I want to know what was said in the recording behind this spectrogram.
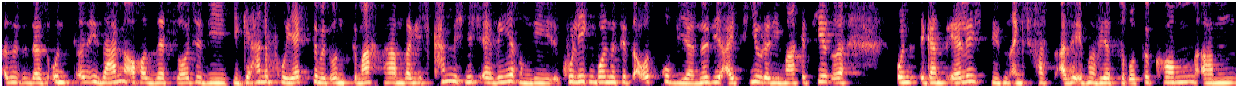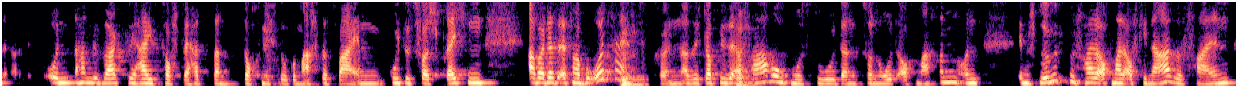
also das, und die sagen auch, also selbst Leute, die, die gerne Projekte mit uns gemacht haben, sagen, ich kann mich nicht erwehren. Die Kollegen wollen das jetzt ausprobieren, ne? die IT oder die Marketeers oder Und ganz ehrlich, die sind eigentlich fast alle immer wieder zurückgekommen. Ähm, und haben gesagt, so, ja, die Software hat es dann doch nicht so gemacht. Das war ein gutes Versprechen. Aber das erstmal beurteilen mhm. zu können. Also ich glaube, diese mhm. Erfahrung musst du dann zur Not auch machen und im schlimmsten Fall auch mal auf die Nase fallen.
